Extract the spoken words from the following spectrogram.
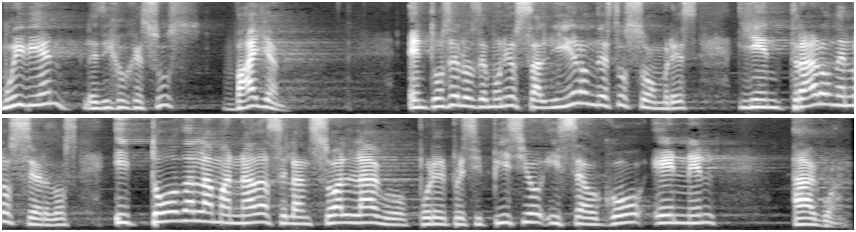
Muy bien, les dijo Jesús, vayan. Entonces los demonios salieron de estos hombres y entraron en los cerdos y toda la manada se lanzó al lago por el precipicio y se ahogó en el agua.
